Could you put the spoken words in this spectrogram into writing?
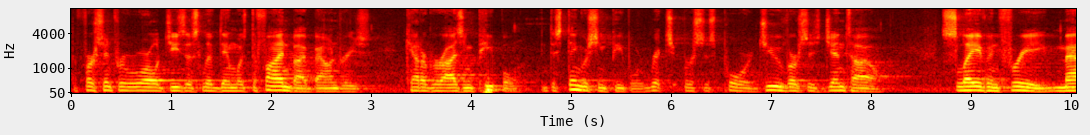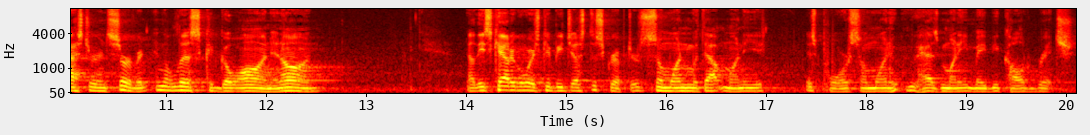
The first century world Jesus lived in was defined by boundaries, categorizing people and distinguishing people rich versus poor, Jew versus Gentile, slave and free, master and servant, and the list could go on and on. Now, these categories could be just descriptors. Someone without money is poor, someone who has money may be called rich.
